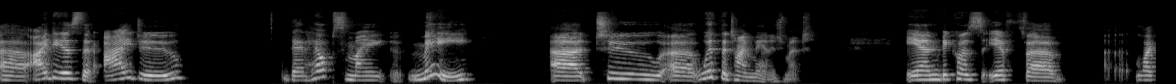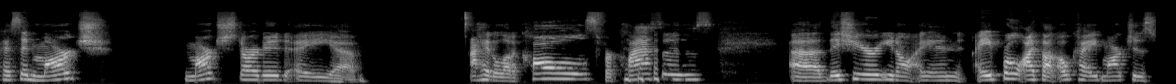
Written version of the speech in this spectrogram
uh ideas that I do that helps my me uh to uh with the time management. And because if uh like i said march march started a uh, i had a lot of calls for classes. Uh this year you know in april i thought okay march is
